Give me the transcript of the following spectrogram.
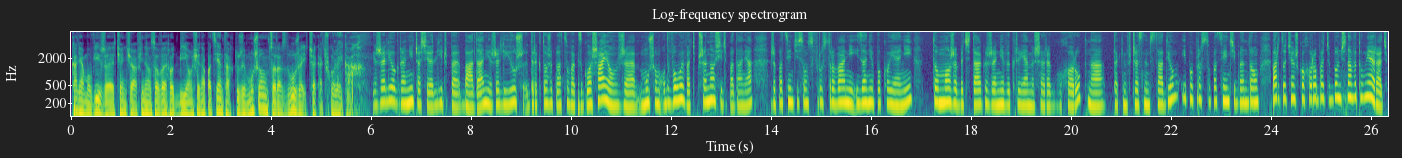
Kania mówi, że cięcia finansowe odbiją się na pacjentach, którzy muszą coraz dłużej czekać w kolejkach. Jeżeli ogranicza się liczbę badań, jeżeli już dyrektorzy placówek zgłaszają, że muszą odwoływać, przenosić badania, że pacjenci są sfrustrowani i zaniepokojeni, to może być tak, że nie wykryjemy szeregu chorób na takim wczesnym stadium i po prostu pacjenci będą bardzo ciężko chorować bądź nawet umierać.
